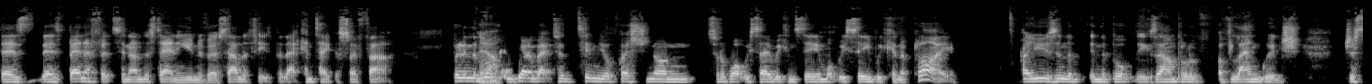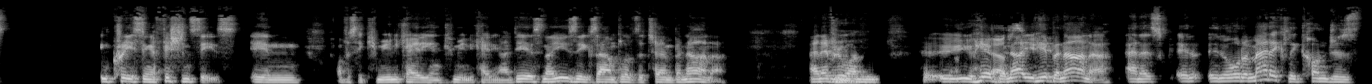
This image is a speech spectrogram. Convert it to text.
there's there's benefits in understanding universalities, but that can take us so far. But in the yeah. book, going back to Tim, your question on sort of what we say we can see and what we see we can apply. I use in the in the book the example of of language just increasing efficiencies in obviously communicating and communicating ideas. And I use the example of the term banana. And everyone mm. you hear yes. banana, you hear banana, and it's it, it automatically conjures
